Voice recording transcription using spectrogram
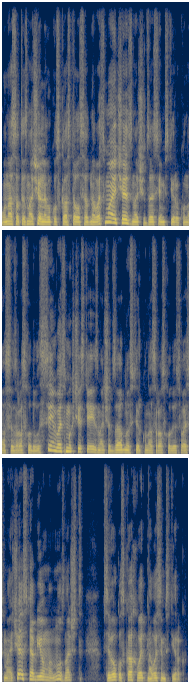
у нас от изначального куска осталась 1 восьмая часть, значит за 7 стирок у нас израсходовалось 7 восьмых частей, значит за одну стирку у нас расходуется восьмая часть объема, ну значит всего куска хватит на 8 стирок.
